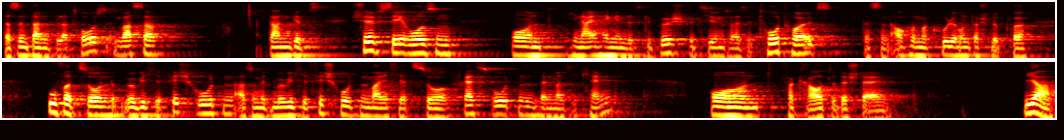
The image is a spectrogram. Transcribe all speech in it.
Das sind dann Plateaus im Wasser. Dann gibt es Schilfseerosen und hineinhängendes Gebüsch bzw. Totholz. Das sind auch immer coole Unterschlüpfer. Uferzonen, mögliche Fischrouten. Also mit mögliche Fischrouten meine ich jetzt so Fressrouten, wenn man sie kennt. Und verkrautete Stellen. Ja,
